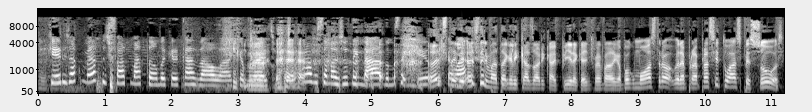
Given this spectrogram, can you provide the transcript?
Porque ele já começa de fato matando aquele casal lá, que a mulher, tipo, ah, você não ajuda em nada, não sei o que, Antes que dele, lá. antes dele matar aquele casal de caipira, que a gente vai falar daqui a pouco, mostra, né, pra, pra situar as pessoas,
